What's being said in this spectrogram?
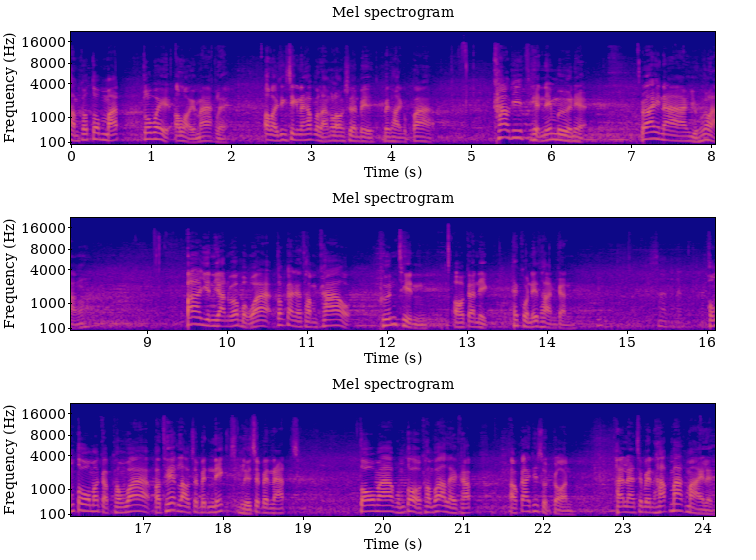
ทำข้าวต้มมัดกล้วยอร่อยมากเลย อร่อยจริงๆนะครับวันหลังลองเชิญไปไปทานกับป้า ข้าวที่เห็นในมือเนี่ยไร่นาอยู่ข้างหลัง ป้ายืนยันว่าบอกว่าต้องการจะทำข้าวพื้นถิ่นออร์แกนิก ให้คนได้ทานกัน ผมโตมากับคำว่าประเทศเราจะเป็นนิกหรือจะเป็นนัทโตมาผมโตกับคำว่าอะไรครับ เอาใกล้ที่สุดก่อนไทยแลนด์จะเป็นฮับมากมายเลย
